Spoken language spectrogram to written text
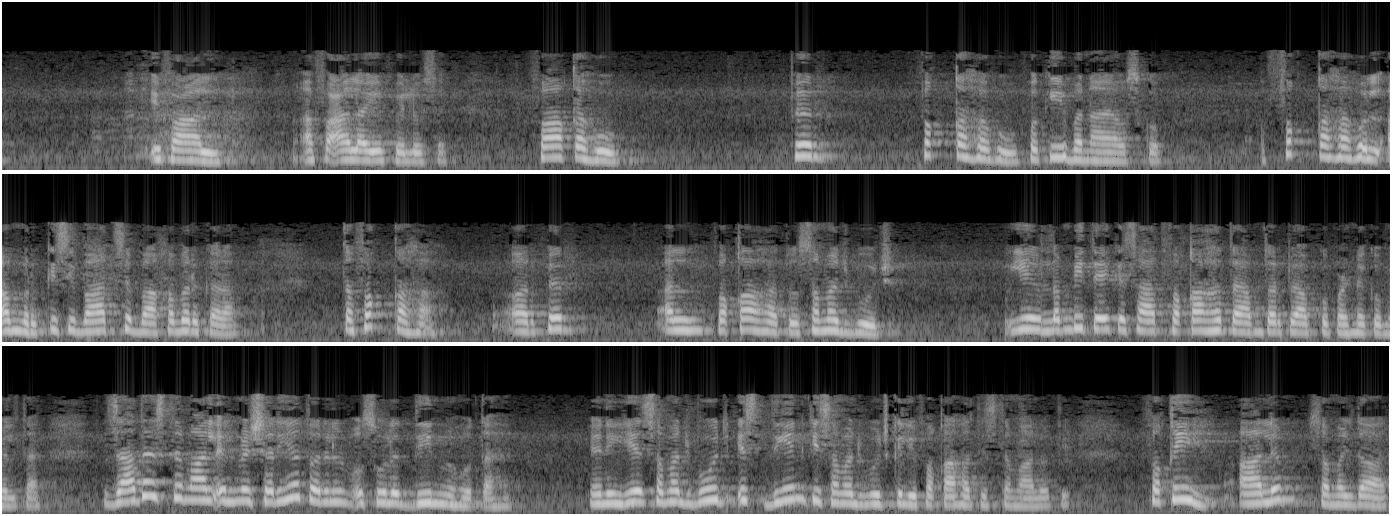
افعال افعال یہ فلو سے۔ فاقہ پھر فقہ ہو فقی بنایا اس کو۔ فقہ الامر، کسی بات سے باخبر کرا۔ تفقہ، اور پھر الفقاہ تو سمجھ بوجھ۔ یہ لمبی تے کے ساتھ فقاہت عام طور پہ آپ کو پڑھنے کو ملتا ہے۔ زیادہ استعمال علم شریعت اور علم اصول دین میں ہوتا ہے۔ یعنی یہ سمجھ بوجھ، اس دین کی سمجھ بوجھ کے لیے فقاہت استعمال ہوتی۔ فقیح عالم، سمجھدار۔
